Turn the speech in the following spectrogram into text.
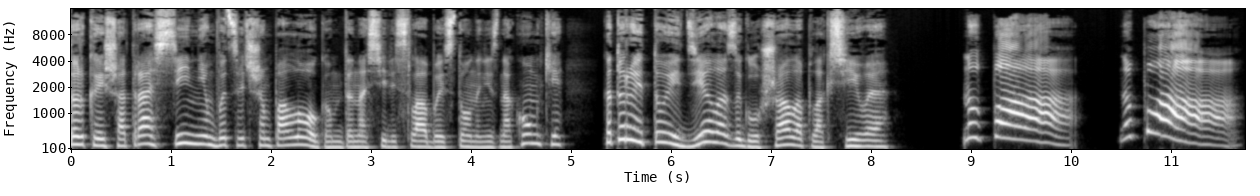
Только из шатра с синим выцветшим пологом доносились слабые стоны незнакомки, которые то и дело заглушала плаксивая. «Ну, па! Ну, па!»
